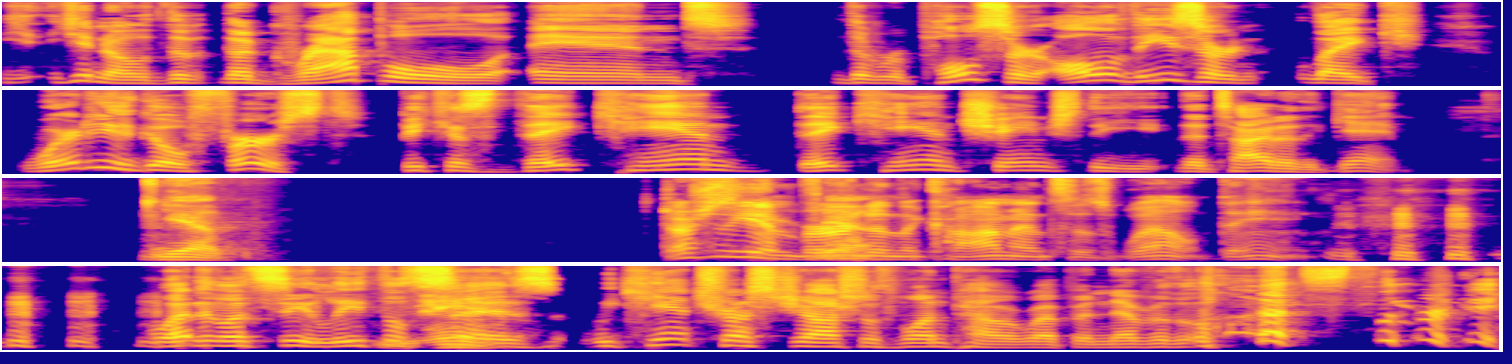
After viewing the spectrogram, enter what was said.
you know the the grapple and the repulsor all of these are like where do you go first because they can they can change the the tide of the game yeah Josh is getting burned Yeah. in the comments as well. Dang. what let's see lethal Man. says we can't trust josh with one power weapon nevertheless three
